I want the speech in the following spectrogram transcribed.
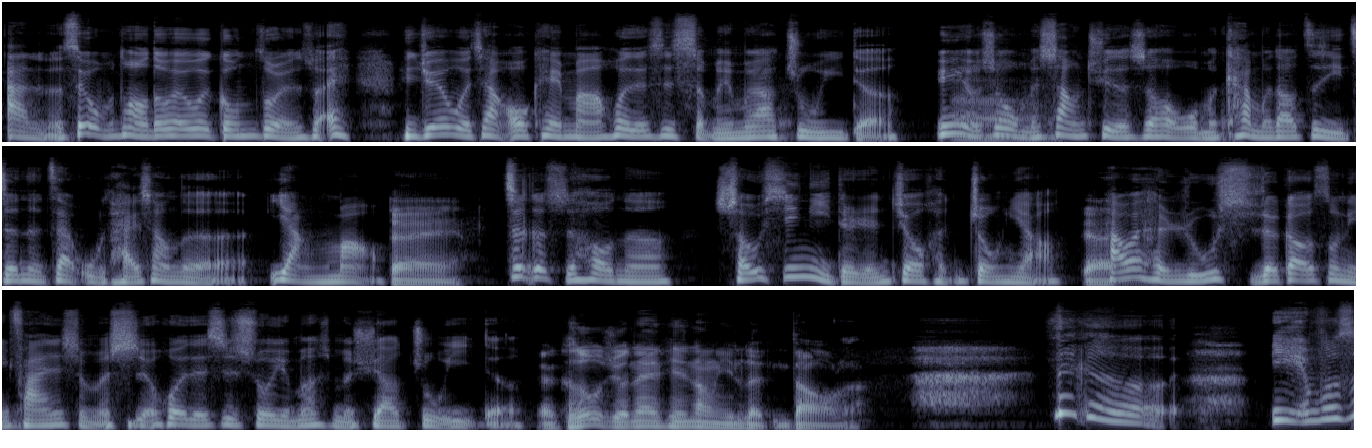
暗了，所以我们通常都会问工作人员说：“哎，你觉得我这样 OK 吗？或者是什么有没有要注意的？”因为有时候我们上去的时候，我们看不到自己真的在舞台上的样貌。对，这个时候呢。熟悉你的人就很重要，他会很如实的告诉你发生什么事，或者是说有没有什么需要注意的。对，可是我觉得那一天让你冷到了，那个也不是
